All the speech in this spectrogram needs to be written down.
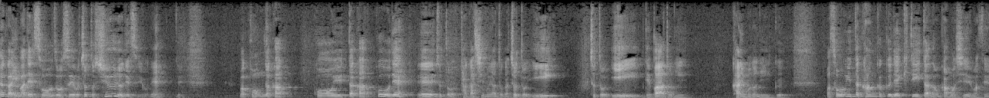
なんか今で想像すればちょっとシュールですよね、まあ、こんなかこういった格好で、えーちょっと高島屋とかちょっといいちょっといいデパートに買い物に行く、まあ、そういった感覚で着ていたのかもしれません。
